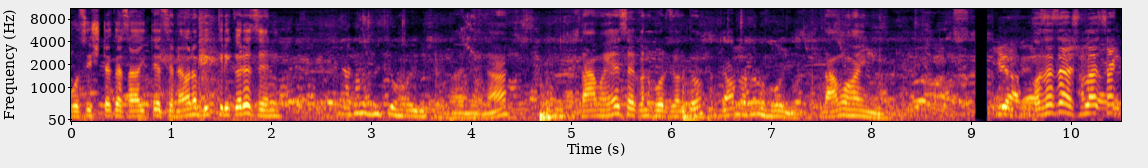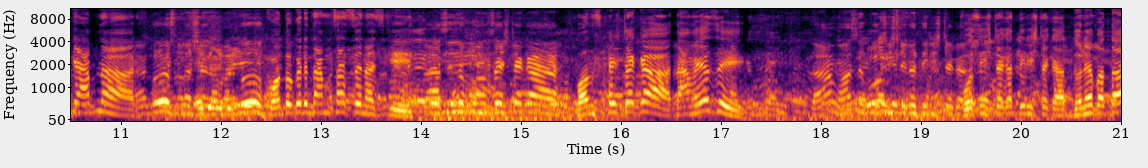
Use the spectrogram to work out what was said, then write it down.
পঁচিশ টাকা চাইতেছেন এখনও বিক্রি করেছেন? এখনও বিক্রি হয়নি হয়নি না দাম হয়েছে এখন পর্যন্ত? দাম এখনও হয়নি। দামও হয়নি। আপনার? কত করে দাম চাচ্ছেন আজকে? পঞ্চাশ টাকা। পঞ্চাশ টাকা দাম হয়েছে? পঁচিশ টাকা, তিরিশ টাকা। ধনে পাতা?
